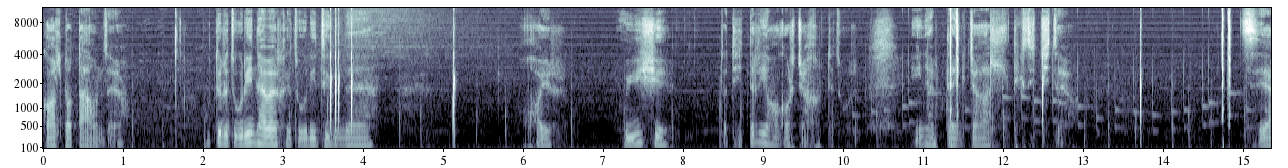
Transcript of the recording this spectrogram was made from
голдуу даун заяа. Бүгдээрээ зүгээр энэ хаваархыг зүгээр эзэгнэ. 2 Үйшээ. За тэдний хогорч явах хэрэгтэй зүгээр. Энэ хавтаа ингэж байгаа л тэгсэж заяа. За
